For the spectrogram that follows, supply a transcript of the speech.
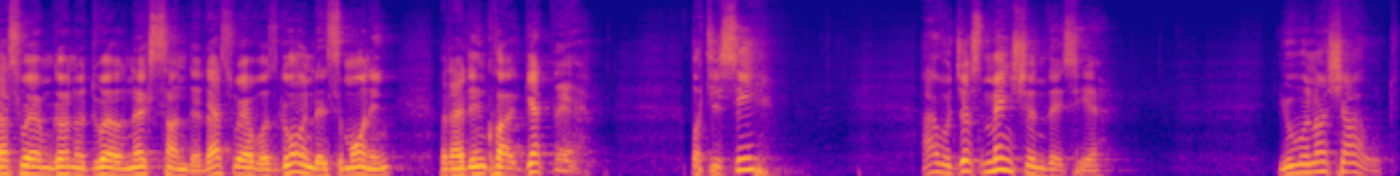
That's where I'm going to dwell next Sunday. That's where I was going this morning, but I didn't quite get there. But you see, I will just mention this here. You will not shout.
